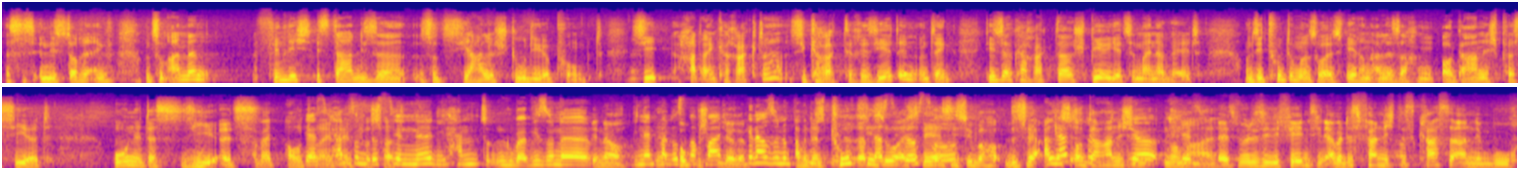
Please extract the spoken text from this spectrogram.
Das ist in die Story eingeführt. Und zum anderen finde ich, ist da dieser soziale Studiepunkt. Sie hat einen Charakter, sie charakterisiert ihn und denkt, dieser Charakter spielt jetzt in meiner Welt. Und sie tut immer so, als wären alle Sachen organisch passiert, ohne dass sie als Autor ja, einen sie hat so ein bisschen ne, die Hand rüber, wie so eine, Genau. wie nennt man Ja, das nochmal? Genau, so eine Aber dann tut sie so, als wäre sie es überhaupt. Das wäre alles Ja, stimmt, organisch ja. und normal. Jetzt, als würde sie die Fäden ziehen. Aber das fand ich das Krasse an dem Buch.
